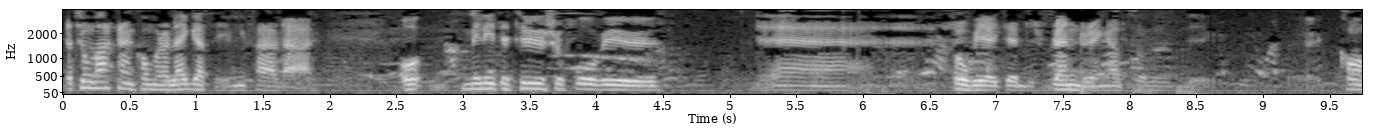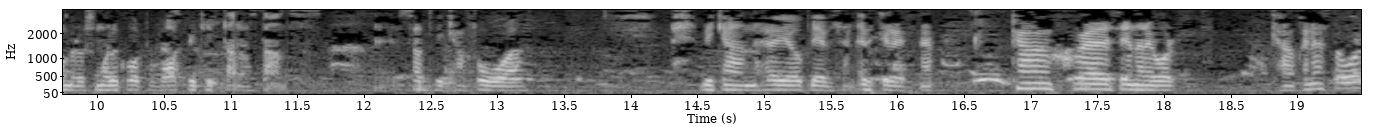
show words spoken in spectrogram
jag tror marknaden kommer att lägga sig ungefär där. Och med lite tur så får vi ju eh, foveated rendering, alltså eh, kameror som håller koll på vart vi tittar någonstans. Så att vi kan få vi kan höja upplevelsen ytterligare ett snäpp. Kanske senare i år. Kanske nästa år.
